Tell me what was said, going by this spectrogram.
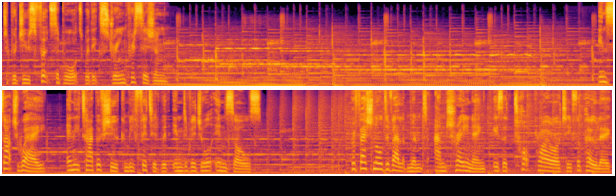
to produce foot supports with extreme precision. In such way, any type of shoe can be fitted with individual insoles. Professional development and training is a top priority for Pohlig.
